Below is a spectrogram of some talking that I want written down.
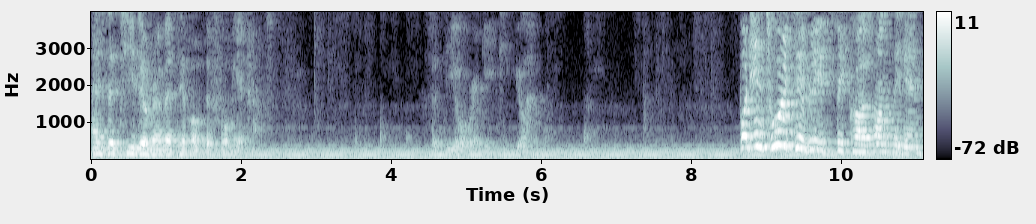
as the t derivative of the Fourier transform. So d over dt. But intuitively, it's because, once again,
